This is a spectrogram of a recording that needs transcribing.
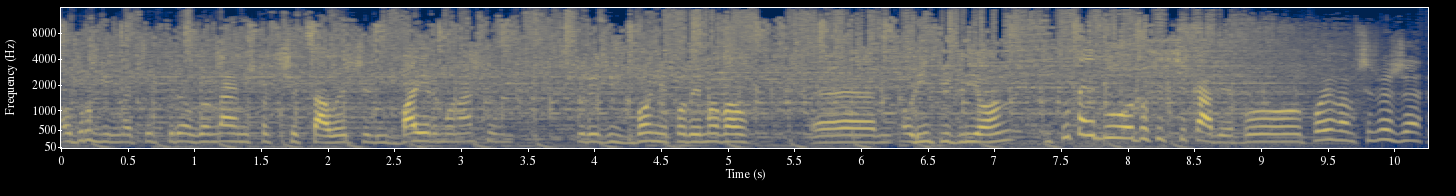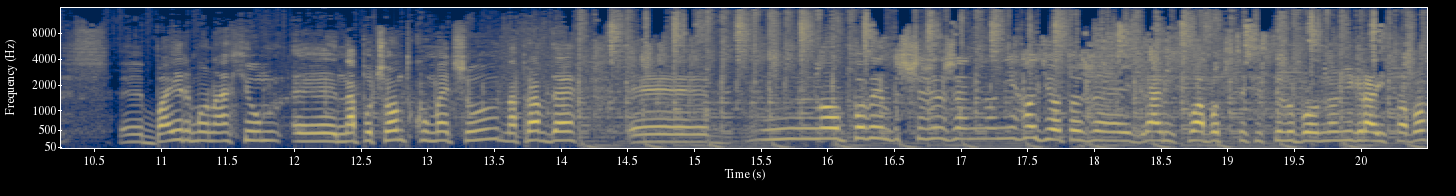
o, o drugim meczu, który oglądałem już praktycznie cały, czyli Bayern Monachium, który w Lizbonie podejmował Olympique Lyon. I tutaj było dosyć ciekawie, bo powiem Wam szczerze, że e, Bayern Monachium e, na początku meczu naprawdę, e, no powiem szczerze, że no nie chodzi o to, że grali słabo czy coś w stylu, bo no nie grali słabo,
